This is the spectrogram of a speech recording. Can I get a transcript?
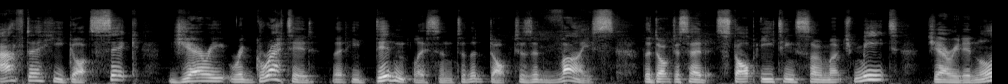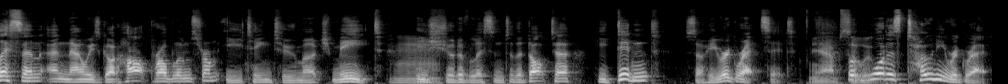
After he got sick, Jerry regretted that he didn't listen to the doctor's advice. The doctor said, stop eating so much meat. Jerry didn't listen, and now he's got heart problems from eating too much meat. He hmm. should have listened to the doctor. He didn't, so he regrets it. Yeah, absolutely. But what does Tony regret?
